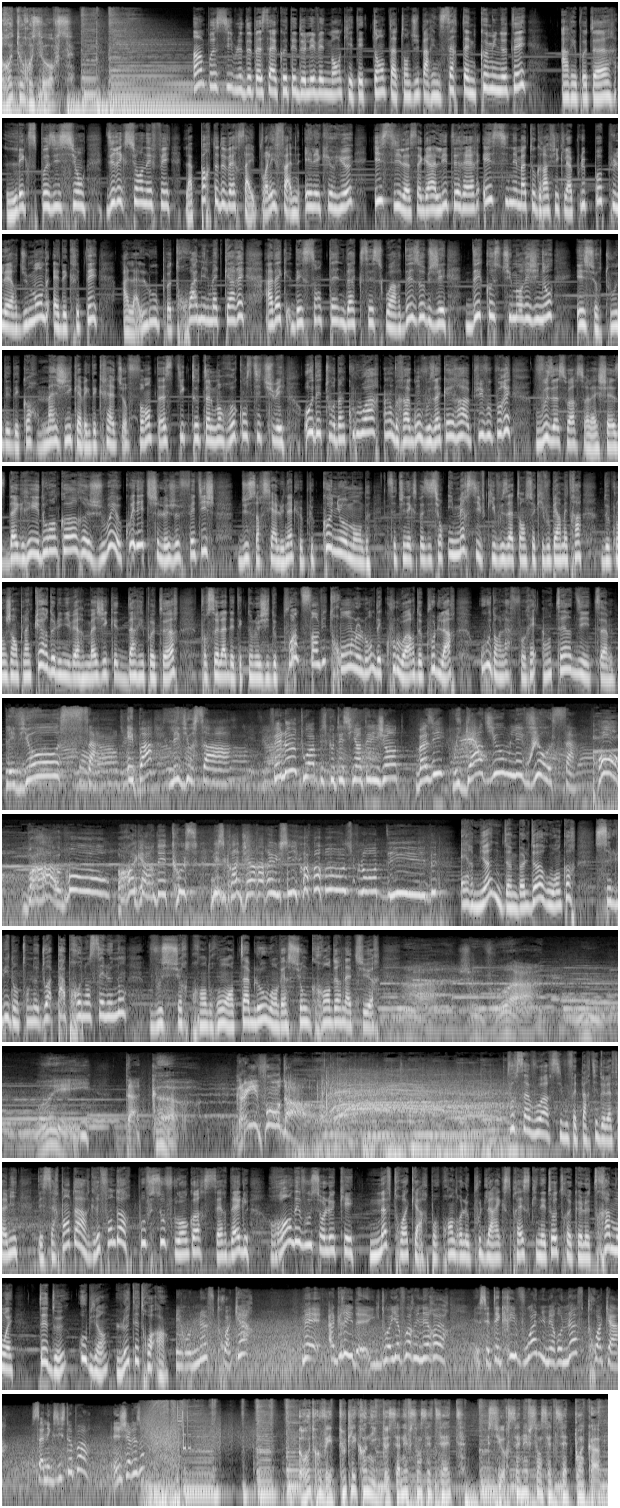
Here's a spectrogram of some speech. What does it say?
Retour aux sources. Impossible de passer à côté de l'événement qui était tant attendu par une certaine communauté. Harry Potter, l'exposition. Direction en effet la porte de Versailles pour les fans et les curieux. Ici, la saga littéraire et cinématographique la plus populaire du monde est décryptée à la loupe 3000 mètres carrés avec des centaines d'accessoires, des objets, des costumes originaux et surtout des décors magiques avec des créatures fantastiques totalement reconstituées. Au détour d'un couloir, un dragon vous accueillera, puis vous pourrez vous asseoir sur la chaise d'Agrid ou encore jouer au Quidditch, le jeu fétiche du sorcier à lunettes le plus connu au monde. C'est une exposition immersive qui vous attend, ce qui vous permettra de plonger en plein cœur de l'univers magique d'Harry Potter. Pour cela, des technologies de pointe s'inviteront le long des couloirs de Poudlard ou dans la forêt interdite. Leviosa et pas Leviosa. Fais-le, toi, puisque t'es si intelligente. Vas-y. Wingardium Leviosa. Oh, bravo Regardez tous, Miss Granger a réussi. Oh, splendide Hermione, Dumbledore ou encore celui dont on ne doit pas prononcer le nom vous surprendront en tableau ou en version grandeur nature. Hmm, Oui, d'accord. Gryffondor Pour savoir si vous faites partie de la famille des Serpentards, Gryffondor, Pouf Souffle ou encore Serre d'Aigle, rendez-vous sur le quai 9 3 quarts pour prendre le Poudlard Express qui n'est autre que le tramway T2 ou bien le T3A. Numéro 9, 3 quarts Mais, Hagrid, il doit y avoir une erreur. C'est écrit voie numéro 9, 3 quarts. Ça n'existe pas. Et J'ai raison Retrouvez toutes les chroniques de Sanef 177 sur sanef177.com.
